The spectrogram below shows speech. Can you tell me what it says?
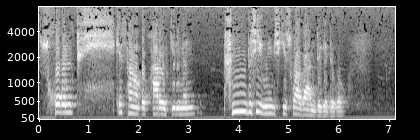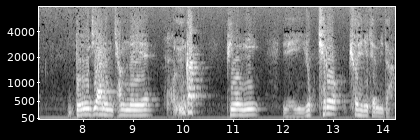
속을 되게 상하고 화를 끼리면 반드시 음식이 소화가 안 되게 되고 머지않은 장래에 온갖 병이 육체로 표현이 됩니다.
